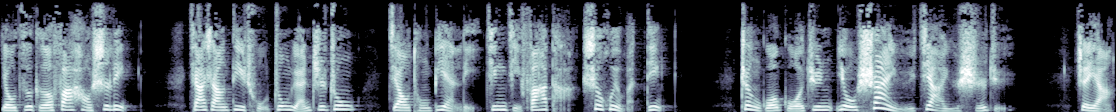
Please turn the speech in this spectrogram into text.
有资格发号施令。加上地处中原之中，交通便利，经济发达，社会稳定，郑国国君又善于驾驭时局，这样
